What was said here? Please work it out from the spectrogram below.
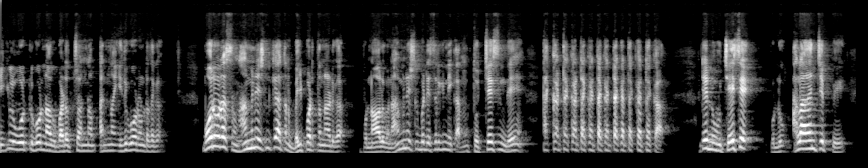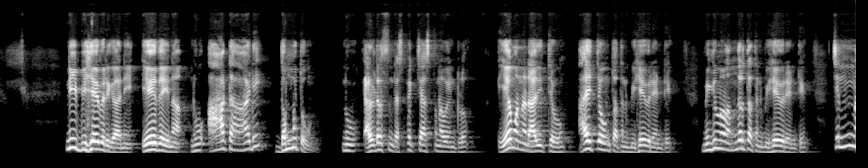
నిఖిల్ ఓట్లు కూడా నాకు పడవచ్చు అన్న అన్న ఇది కూడా ఉంటుందిగా. మోరూర్ అసలు నామినేషన్కే అతను భయపడుతున్నాడుగా. ఇప్పుడు నాలుగు నామినేషన్లు పడేసరికి నీకు అంత వచ్చేసిందే. టక టక టక టక టక టక టక అంటే నువ్వు చేసే ఇప్పుడు నువ్వు అలా అని చెప్పి నీ బిహేవియర్ కానీ ఏదైనా నువ్వు ఆట ఆడి దమ్ముతో ఉండు. నువ్వు ఎల్డర్స్ని రెస్పెక్ట్ చేస్తున్నావు ఇంట్లో? ఏమన్నాడు ఆదిత్యవం? ఆదిత్యవంతో అతని బిహేవియర్ ఏంటి? మిగిలిన వాళ్ళందరితో అతని బిహేవియర్ ఏంటి? చిన్న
